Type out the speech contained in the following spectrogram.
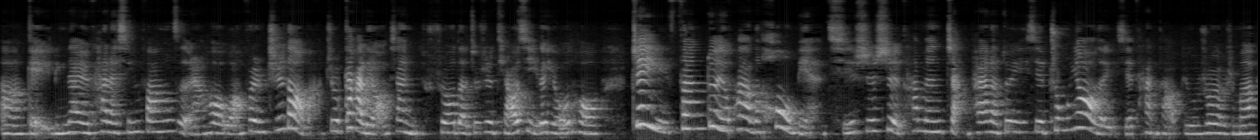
啊，给林黛玉开了新方子，然后王夫人知道嘛，就尬聊，像你说的，就是挑起一个由头。这一番对话的后面，其实是他们展开了对一些中药的一些探讨，比如说有什么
